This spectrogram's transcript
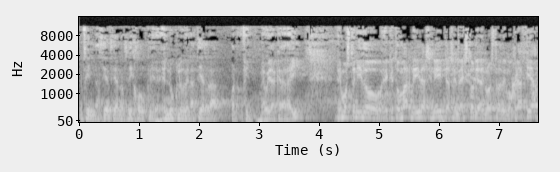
en fin, la ciencia nos dijo que el núcleo de la Tierra, bueno, en fin, me voy a quedar ahí. Hemos tenido eh, que tomar medidas inéditas en la historia de nuestra democracia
